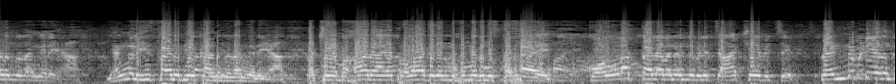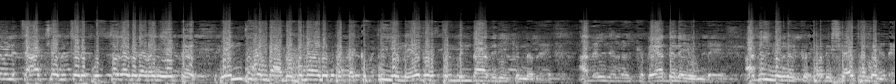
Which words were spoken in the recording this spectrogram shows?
കാണുന്നത് അങ്ങനെയാ ഞങ്ങൾ ഈ നബിയെ കാണുന്നത് അങ്ങനെയാ പക്ഷേ മഹാനായ പ്രവാചകൻ മുഹമ്മദ് മുസ്തഫയെ കൊള്ളത്തലവൻ എന്ന് വിളിച്ച് ആക്ഷേപിച്ച് പെണ്ണുപിടിയെന്ന് വിളിച്ച് ആക്ഷേപിച്ച ഒരു പുസ്തകം ഇറങ്ങിയിട്ട് എന്തുകൊണ്ട് ആ ബഹുമാനപ്പെട്ട ക്രിസ്തീയ നേതൃത്വം മിണ്ടാതിരിക്കുന്നത് അതിൽ ഞങ്ങൾക്ക് വേദനയുണ്ട് അതിൽ ഞങ്ങൾക്ക് പ്രതിഷേധമുണ്ട്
